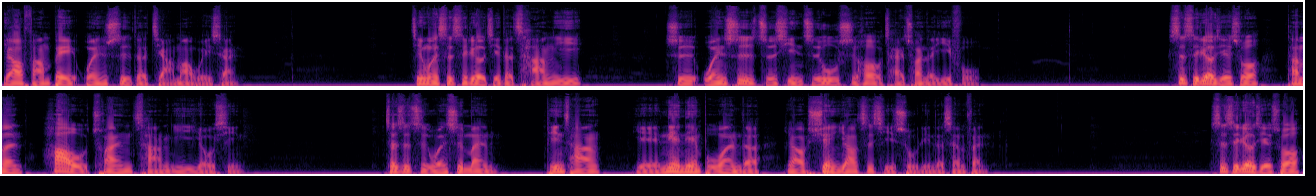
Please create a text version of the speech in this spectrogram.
要防备文士的假冒为善。经文四十六节的长衣是文士执行职务时候才穿的衣服。四十六节说他们好穿长衣游行，这是指文士们平常也念念不忘的。要炫耀自己属灵的身份。四十六节说：“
